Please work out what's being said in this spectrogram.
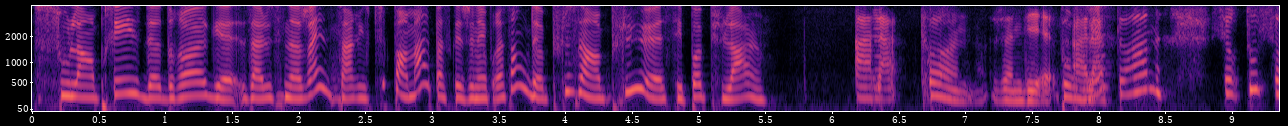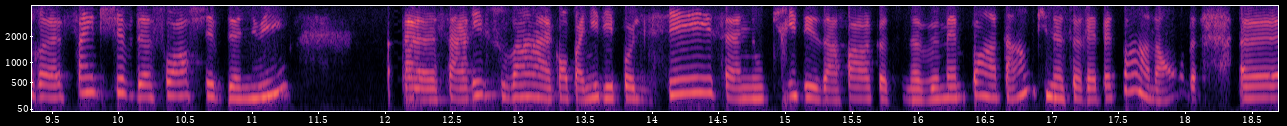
sous l'emprise de drogues hallucinogènes? Ça arrive-tu pas mal? Parce que j'ai l'impression que de plus en plus, c'est populaire. À la tonne, Geneviève. Pour à la tonne, surtout sur fin de chiffre de soir, chiffre de nuit. Euh, ça arrive souvent accompagné des policiers. Ça nous crie des affaires que tu ne veux même pas entendre, qui ne se répètent pas en ondes. Euh,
